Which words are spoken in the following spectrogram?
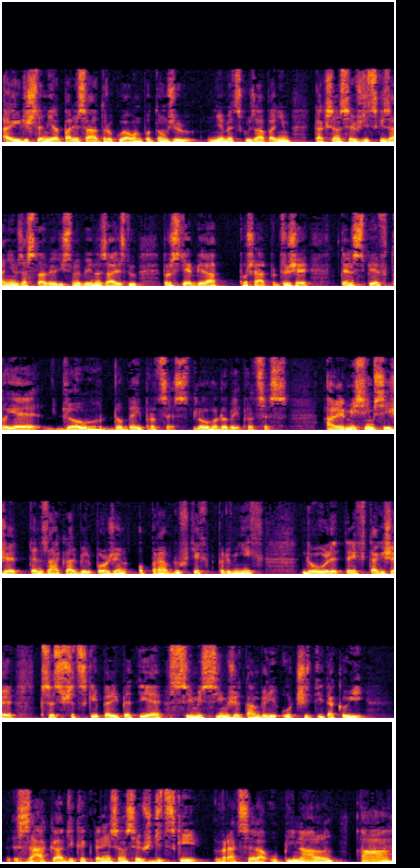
a i když jsem měl 50 roku a on potom žil v Německu západním, tak jsem se vždycky za ním zastavil, když jsme byli na zájezdu. Prostě byla pořád, protože ten zpěv to je dlouhodobý proces, dlouhodobý proces. Ale myslím si, že ten základ byl položen opravdu v těch prvních dvou letech, takže přes všechny peripetie si myslím, že tam byly určitý takový základy, ke kterým jsem se vždycky vracel a upínal a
